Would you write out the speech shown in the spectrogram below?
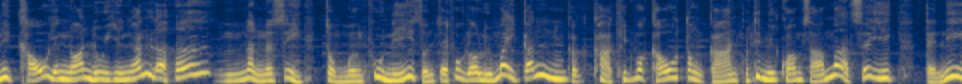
นี่เขายังนอนอยู่อีกอย่างนั้นเหรอนั่นนะสิเจ้าเมืองผู้นี้สนใจพวกเราหรือไม่กันขข้าคิดว่าเขาต้องการคนที่มีความสามารถเสียอีก แต่นี่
